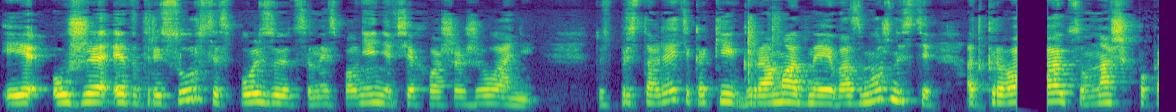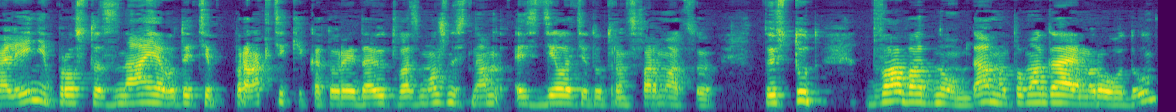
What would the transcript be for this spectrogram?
и уже этот ресурс используется на исполнение всех ваших желаний. То есть представляете, какие громадные возможности открываются у наших поколений, просто зная вот эти практики, которые дают возможность нам сделать эту трансформацию. То есть тут два в одном, да, мы помогаем роду,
